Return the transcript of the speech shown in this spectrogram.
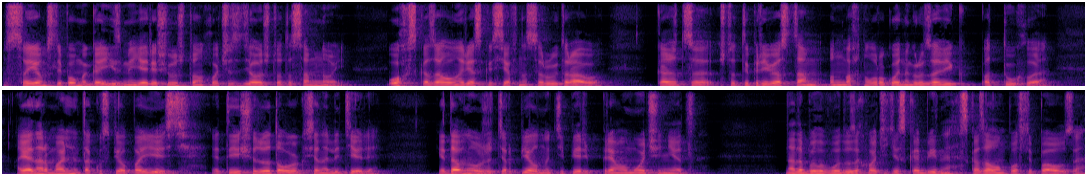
В своем слепом эгоизме я решил, что он хочет сделать что-то со мной. Ох, сказал он, резко сев на сырую траву. Кажется, что ты привез там, он махнул рукой на грузовик, подтухло. А я нормально так успел поесть. Это еще до того, как все налетели. Я давно уже терпел, но теперь прямо мочи нет. Надо было воду захватить из кабины, сказал он после паузы.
